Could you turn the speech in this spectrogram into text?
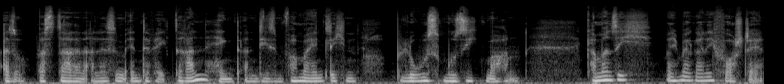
also was da dann alles im Endeffekt dranhängt an diesem vermeintlichen bloß Musik machen, kann man sich manchmal gar nicht vorstellen.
